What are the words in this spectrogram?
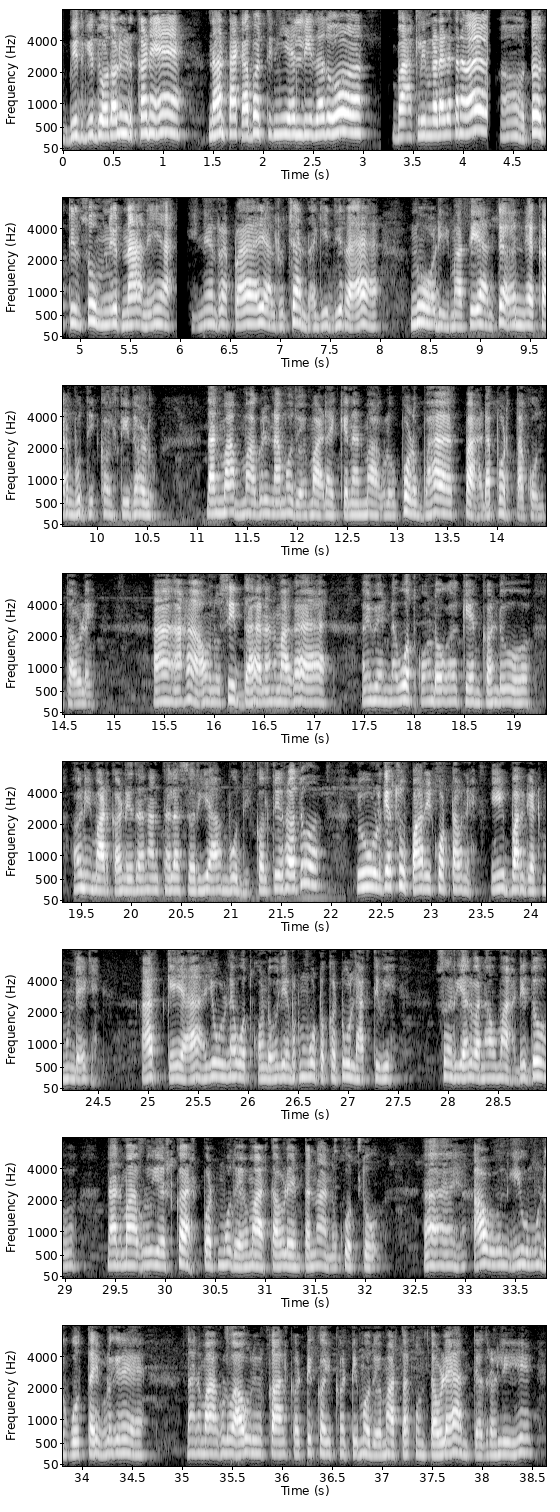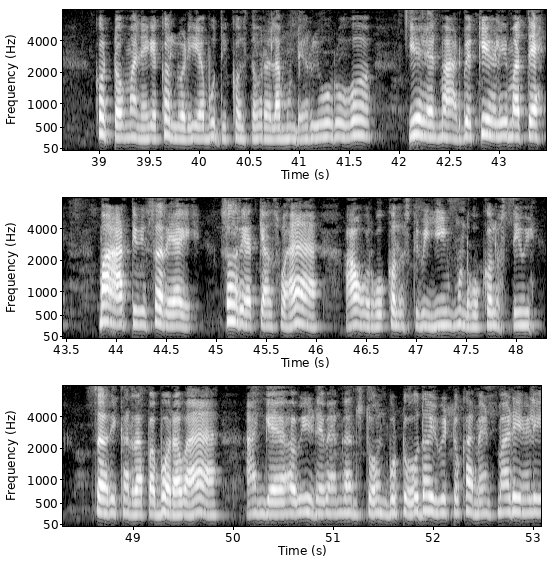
ಬಿದ್ಗಿದ್ದು ಹೋದಳು ಹಿಡ್ಕಣೆ. ನಾನು ತಕ ಬರ್ತೀನಿ, ಎಲ್ಲಿದದು? ಬಾಕ್ಲಿನ ಕಡೆ ತತ್ತಿನ ಸುಮ್ಮನಿರ್ ನಾನೇ. ಇನ್ನೇನ್ರಪ್ಪ ಎಲ್ಲರೂ ಚೆನ್ನಾಗಿದ್ದೀರಾ ನೋಡಿ ಮತ್ತೆ ಅಂತ ಅನ್ಯಕಾರ ಬುದ್ಧಿ ಕಲ್ತಿದ್ದಳು. ನನ್ನ ಮೊಮ್ಮಗಳನ್ನ ಮದುವೆ ಮಾಡೋಕ್ಕೆ ನನ್ನ ಮಗಳು ಪೊಡ್ಬ ಪಾಡ ಪಡ್ತಾ ಕುಂತವಳೆ. ಹಾಂ ಹಾಂ ಅವನು ಸಿದ್ಧ ನನ್ನ ಮಗ. ಇವೆಣ್ಣ ಓದ್ಕೊಂಡು ಹೋಗೋಕೆ ಅನ್ಕೊಂಡು ಹಣಿ ಮಾಡ್ಕೊಂಡಿದ್ದಾನಂತೆಲ್ಲ ಸರಿಯಾಗಿ ಬುದ್ಧಿ ಕಲ್ತಿರೋದು. ಇವಳಿಗೆ ಸುಪಾರಿ ಕೊಟ್ಟವನೆ ಈ ಬರ್ಗೆಟ್ ಮುಂಡೆಗೆ. ಅದಕ್ಕೆ ಇವಳನ್ನೇ ಓದ್ಕೊಂಡು ಹೋಗಿ ಅಂದ್ಬಿಟ್ಟು ಮೂಟು ಕಟ್ಟು ಹಾಕ್ತೀವಿ. ಸರಿ ಅಲ್ವ ನಾವು ಮಾಡಿದ್ದು? ನನ್ನ ಮಗಳು ಎಷ್ಟು ಕಷ್ಟಪಟ್ಟು ಮದುವೆ ಮಾಡ್ತಾವಳೆ ಅಂತ ನನಗೆ ಗೊತ್ತು. ಅವಳು ಇವ್ ಮುಂದೆ ಗೊತ್ತಾ ಇವಳಿಗೆ? ನನ್ನ ಮಗಳು ಅವ್ರ ಕಾಲು ಕಟ್ಟಿ ಕೈ ಕಟ್ಟಿ ಮದುವೆ ಮಾಡ್ತಾ ಕುಂತವಳೆ ಅಂಥದ್ರಲ್ಲಿ ಕಟ್ಟೋ ಮನೆಗೆ ಕಲ್ವಡಿಯ ಬುದ್ಧಿ ಕಲ್ತವ್ರಲ್ಲ ಮುಂಡೆರು ಇವರು. ಏನು ಮಾಡ್ಬೇಕು ಹೇಳಿ ಮತ್ತೆ. ಮಾಡ್ತೀವಿ ಸರಿಯಾಗಿ ಸರಿಯಾದ ಕೆಲಸ. ಅವ್ರಿಗೂ ಕಲಿಸ್ತೀವಿ, ಈ ಮುಂಡೆಗೂ ಕಲಿಸ್ತೀವಿ. ಸರಿ ಕರ್ರಪ್ಪ, ಬರವ? ಹಂಗೆ ವೀಡಿಯೋ ಹೆಂಗೆ ಅನಿಸ್ತು ಅಂದ್ಬಿಟ್ಟು ದಯವಿಟ್ಟು ಕಮೆಂಟ್ ಮಾಡಿ ಹೇಳಿ.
